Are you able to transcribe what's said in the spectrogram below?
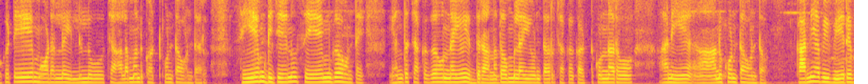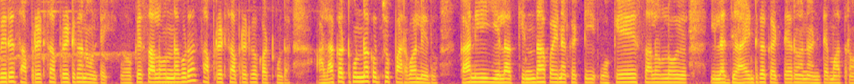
ఒకటే మోడల్లో ఇల్లులు చాలామంది కట్టుకుంటూ ఉంటారు. సేమ్ డిజైను సేమ్గా ఉంటాయి. ఎంత చక్కగా ఉన్నాయో ఇద్దరు అన్నదమ్ములు అయి ఉంటారు చక్కగా కట్టుకున్నారు అని అనుకుంటూ ఉంటాం. కానీ అవి వేరే వేరే సపరేట్ సపరేట్గానే ఉంటాయి. ఒకే స్థలం ఉన్నా కూడా సపరేట్ సపరేట్గా కట్టుకుంటారు. అలా కట్టుకున్నా కొంచెం పర్వాలేదు. కానీ ఇలా కింద పైన కట్టి ఒకే స్థలంలో ఇలా జాయింట్గా కట్టారు అని అంటే మాత్రం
